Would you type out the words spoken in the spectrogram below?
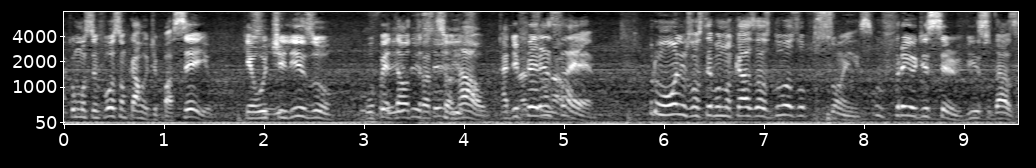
como se fosse um carro de passeio, que eu Sim. utilizo o, o pedal tradicional. A diferença tradicional. é para o ônibus nós temos no caso as duas opções: o freio de serviço das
